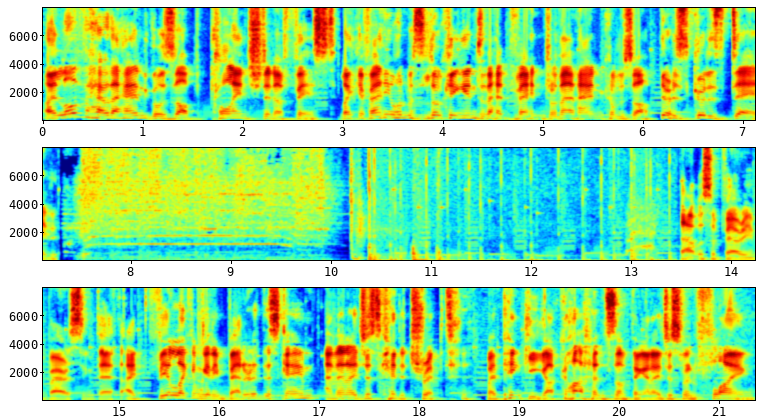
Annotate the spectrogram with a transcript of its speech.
I love how the hand goes up clenched in a fist. Like if anyone was looking into that vent when that hand comes up, they're as good as dead. That was a very embarrassing death. I feel like I'm getting better at this game, and then I just kind of tripped. My pinky got caught on something, and I just went flying.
